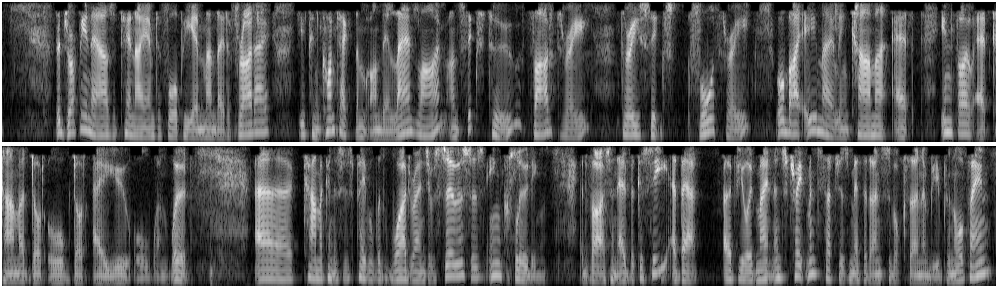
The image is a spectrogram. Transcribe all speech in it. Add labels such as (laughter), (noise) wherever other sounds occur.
The drop-in hours are 10am to 4pm Monday to Friday. You can contact them on their landline on 62533643 or by emailing karma at info at cahma.org.au, all one word. Uh, CAHMA can assist people with a wide range of services, including advice and advocacy about opioid maintenance treatments such as methadone, suboxone and buprenorphine,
